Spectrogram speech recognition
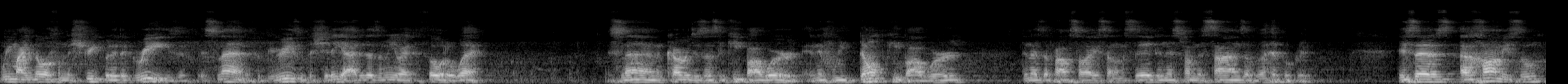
We might know it from the street, but it agrees. If Islam, if it agrees with the Sharia, it doesn't mean we have to throw it away. Islam encourages us to keep our word. And if we don't keep our word, then as the Prophet ﷺ said, then it's from the signs of a hypocrite. He says, Al-Khamisu,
